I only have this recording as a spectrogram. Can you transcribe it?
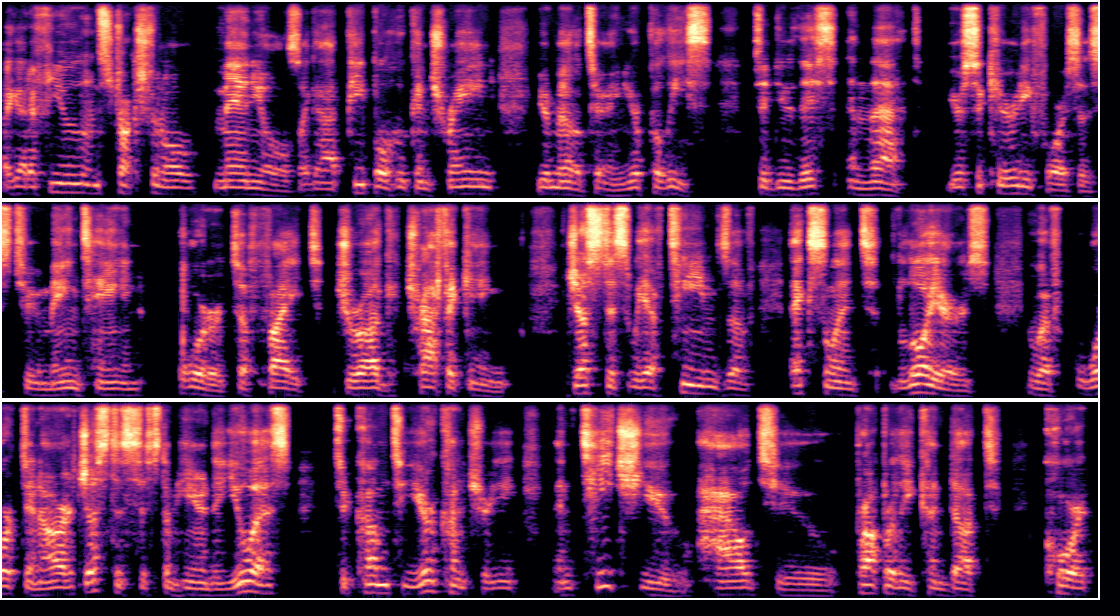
I got a few instructional manuals. I got people who can train your military and your police to do this and that, your security forces to maintain order, to fight drug trafficking, justice, we have teams of excellent lawyers who have worked in our justice system here in the US to come to your country and teach you how to properly conduct court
